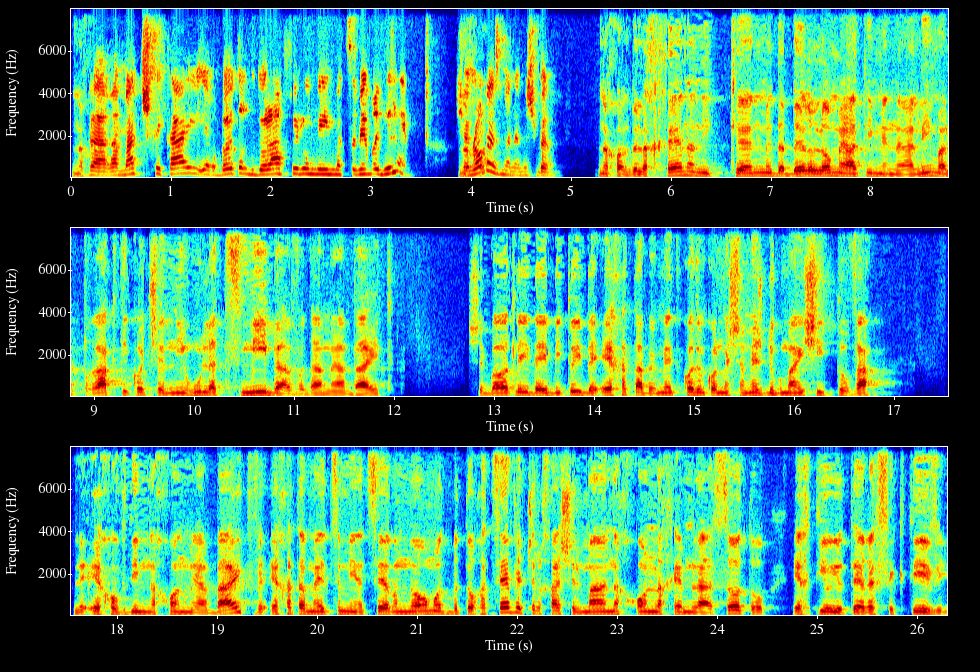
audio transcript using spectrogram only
נכון. והרמת שחיקה היא הרבה יותר גדולה אפילו ממצבים רגילים, שהם לא נכון. בזמני משבר. נכון, ולכן אני כן מדבר לא מעט עם מנהלים על פרקטיקות של ניהול עצמי בעבודה מהבית, שבאות לידי ביטוי באיך אתה באמת, קודם כל משמש דוגמה אישית טובה, לאיך עובדים נכון מהבית, ואיך אתה בעצם מייצר נורמות בתוך הצוות שלך של מה נכון לכם לעשות, או איך תהיו יותר אפקטיבי.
